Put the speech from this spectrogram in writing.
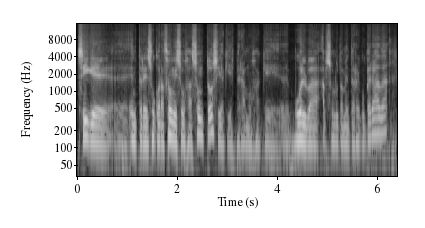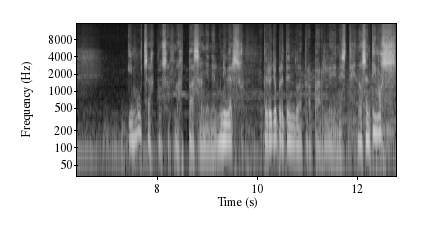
sigue eh, entre su corazón y sus asuntos y aquí esperamos a que eh, vuelva absolutamente recuperada y muchas cosas más pasan en el universo. pero yo pretendo atraparle en este. ¿Nos sentimos?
